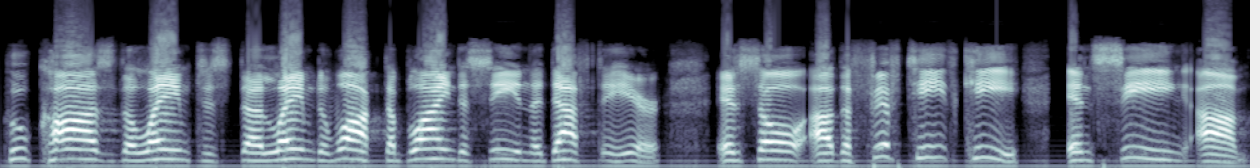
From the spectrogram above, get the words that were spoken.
who caused the lame to the lame to walk, the blind to see, and the deaf to hear. And so uh, the fifteenth key in seeing um,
